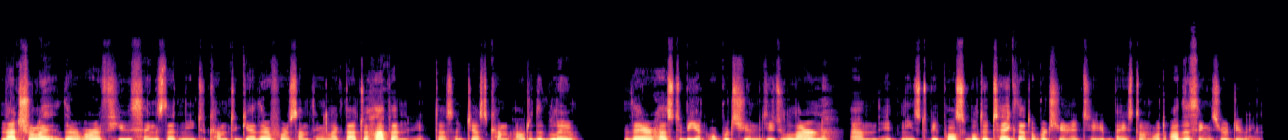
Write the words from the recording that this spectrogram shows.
Naturally, there are a few things that need to come together for something like that to happen. It doesn't just come out of the blue. There has to be an opportunity to learn, and it needs to be possible to take that opportunity based on what other things you're doing.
